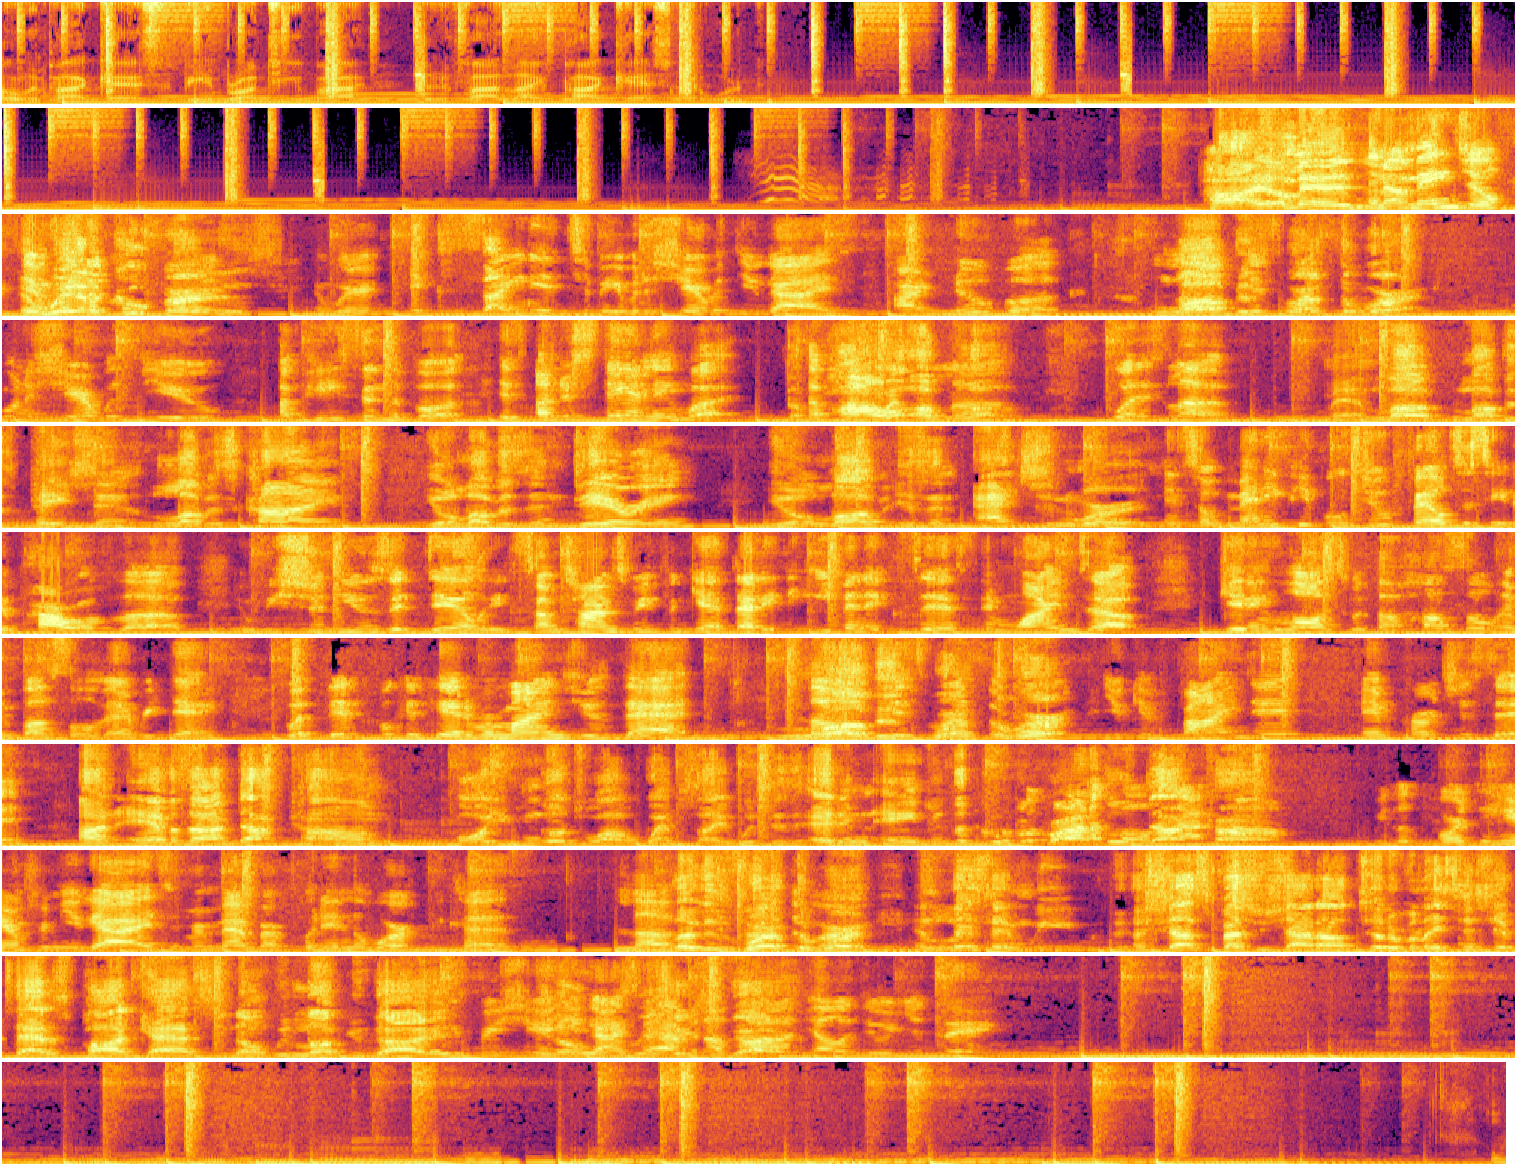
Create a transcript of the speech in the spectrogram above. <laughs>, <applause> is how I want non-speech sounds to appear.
following podcast is being brought to you by the Defy Life Podcast Network. Hi, I'm Ed. And I'm Angel. And, we're, the Coopers. And we're excited to be able to share with you guys our new book, Love, is, worth the work. We want to share with you a piece in the book. It's understanding what? The, power, of love. What is love? Man, love love is patient, love is kind, you know, love is endearing. You know, love is an action word. And so many people do fail to see the power of love, and we should use it daily. Sometimes we forget that it even exists and winds up getting lost with the hustle and bustle of every day. But this book is here to remind you that love, love is, is, worth the work. work. You can find it and purchase it on Amazon.com, or you can go to our website, which is Ed and Angel, the Cooper Chronicles.com. We look forward to hearing from you guys, and remember, put in the work because Love, Love is worth the work. And listen, we a shout, special shout out to the Relationship Status Podcast. You know, we love you guys. We appreciate you, know, you guys for having us on. Y'all are doing your thing.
